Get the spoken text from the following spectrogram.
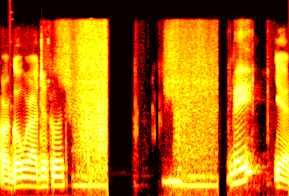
or go where I just was. Me? Yeah,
